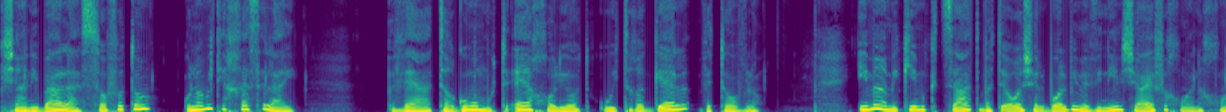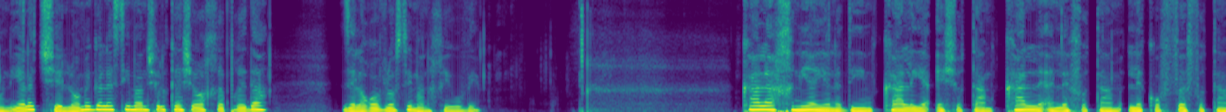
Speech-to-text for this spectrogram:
כשאני באה לאסוף אותו, הוא לא מתייחס אליי. והתרגום המוטעה יכול להיות, הוא יתרגל וטוב לו. אם מעמיקים קצת בתיאוריה של בולבי, מבינים שההפך הוא הנכון. ילד שלא מגלה סימן של קשר אחרי פרידה, זה לרוב לא סימן חיובי. קל להכניע ילדים, קל לייאש אותם, קל לאלף אותם, לכופף אותם.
